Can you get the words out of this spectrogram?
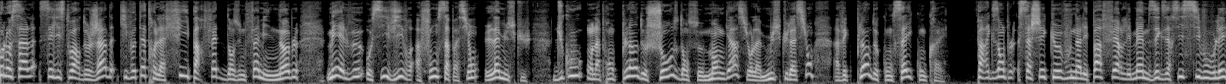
Colossal, c'est l'histoire de Jade qui veut être la fille parfaite dans une famille noble, mais elle veut aussi vivre à fond sa passion, la muscu. Du coup, on apprend plein de choses dans ce manga sur la musculation avec plein de conseils concrets. Par exemple, sachez que vous n'allez pas faire les mêmes exercices si vous voulez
